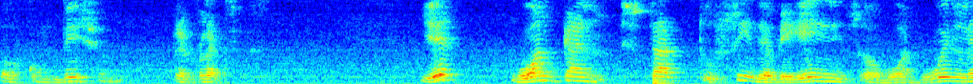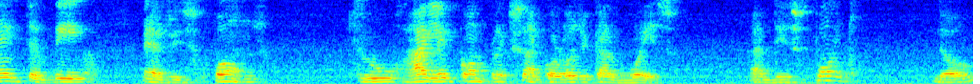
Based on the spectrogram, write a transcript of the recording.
of conditioned reflexes. Yet, one can start to see the beginnings of what will later be a response through highly complex psychological ways. At this point, though,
